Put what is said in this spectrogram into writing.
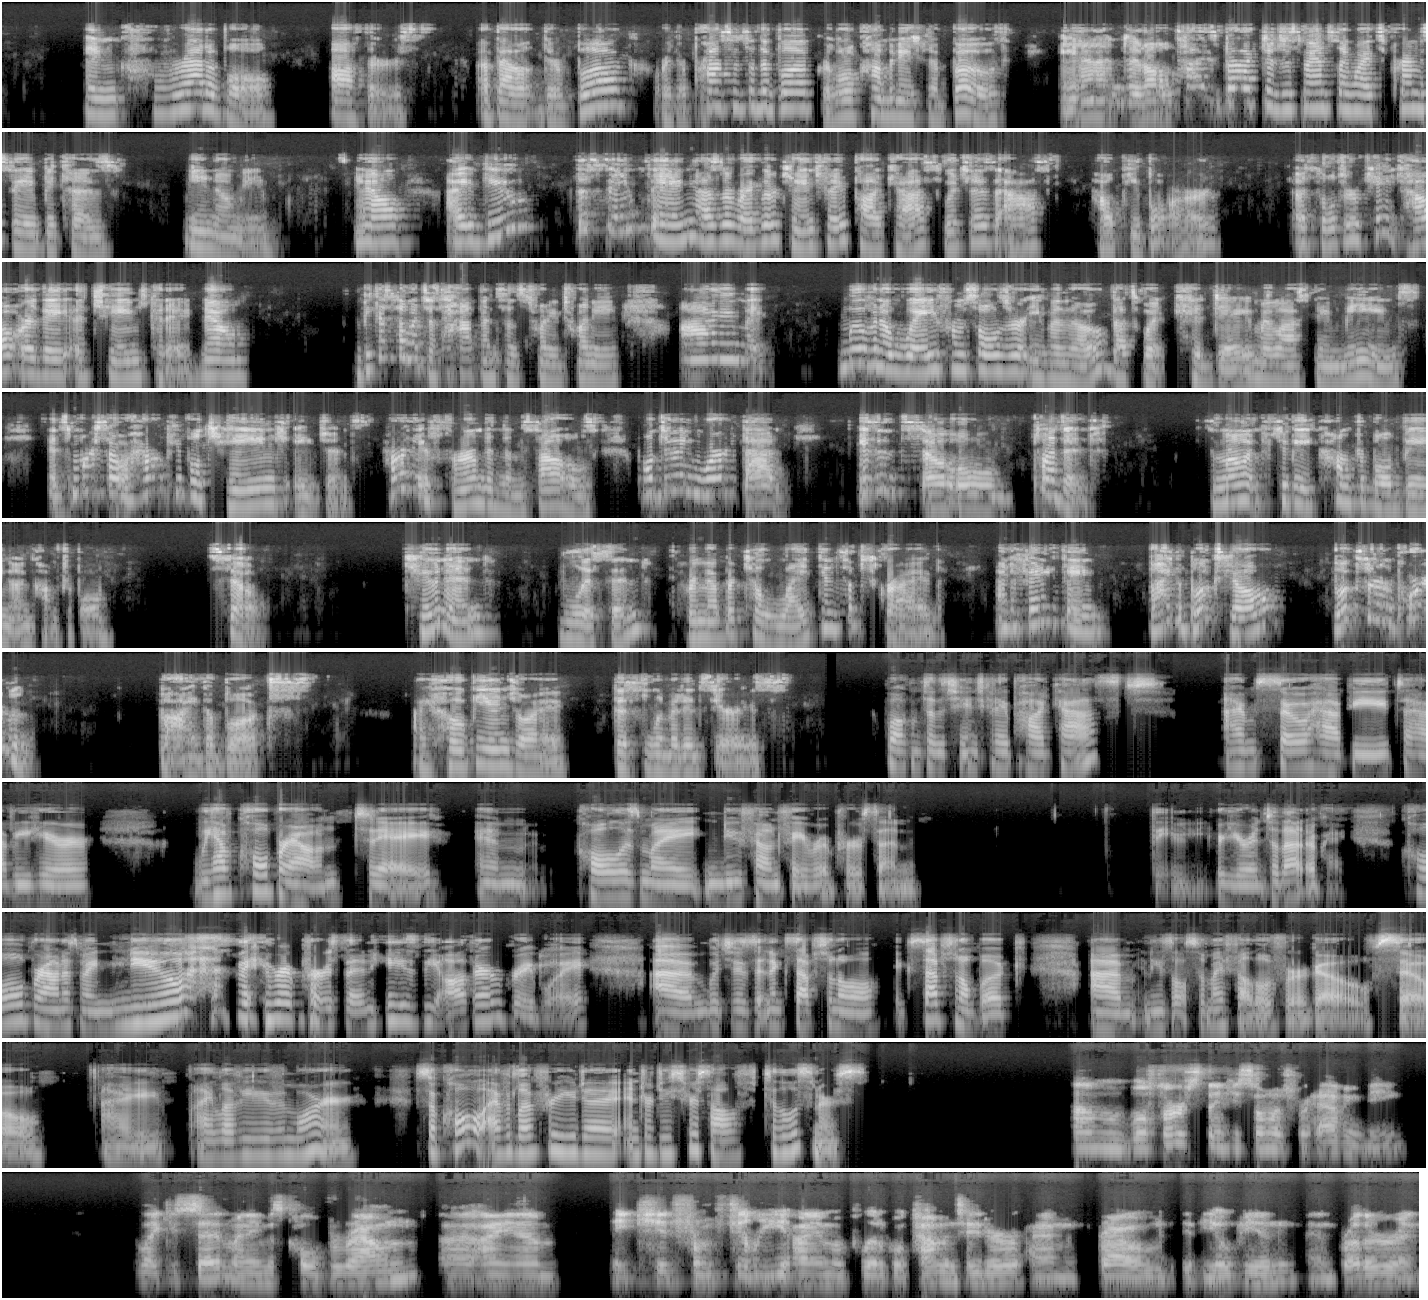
incredible authors about their book or their process of the book or a little combination of both. And it all ties back to dismantling white supremacy because you know me. Now, I do the same thing as a regular Change Cadet podcast, which is ask how people are a soldier of change. How are they a change Cadet? Now, because so much has happened since 2020, I'm moving away from soldier, even though that's what Cadet my last name, means. It's more so how are people change agents? How are they affirmed in themselves while doing work that isn't so pleasant? It's a moment to be comfortable being uncomfortable. So, tune in, listen, remember to like and subscribe, and if anything, buy the books, y'all. Books are important. Buy the books. I hope you enjoy this limited series. Welcome to the Change Cadet podcast. I'm so happy to have you here. We have Cole Brown today, and Cole is my newfound favorite person. You're into that? Okay. Cole Brown is my new favorite person. He's the author of Greyboy, um, which is an exceptional, exceptional book. Um, and he's also my fellow Virgo. So I I love you even more. So Cole, I would love for you to introduce yourself to the listeners. Um, well, first, thank you so much for having me. Like you said, my name is Cole Brown. Uh, I am a kid from Philly. I am a political commentator. I am a proud Ethiopian and brother and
